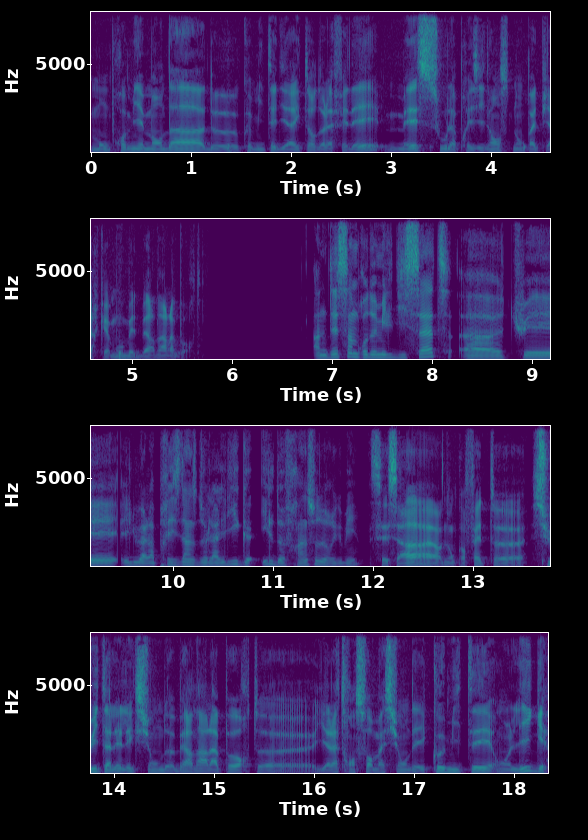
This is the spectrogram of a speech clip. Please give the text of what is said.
mon premier mandat de comité directeur de la Fédé, mais sous la présidence non pas de Pierre Camus, mais de Bernard Laporte. En décembre 2017, euh, tu es élu à la présidence de la Ligue Île-de-France de rugby. C'est ça. Donc en fait, suite à l'élection de Bernard Laporte, il y a la transformation des comités en ligue.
